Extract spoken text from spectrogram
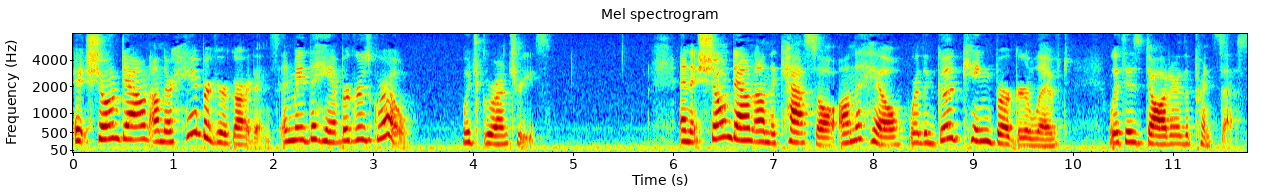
It shone down on their hamburger gardens and made the hamburgers grow, which grew on trees and it shone down on the castle on the hill where the good King Burger lived with his daughter the princess.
